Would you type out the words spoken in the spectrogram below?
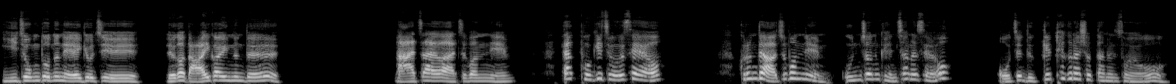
이 정도는 애교지. 내가 나이가 있는데. 맞아요, 아주버님. 딱 보기 좋으세요. 그런데 아주버님, 운전 괜찮으세요? 어제 늦게 퇴근하셨다면서요.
